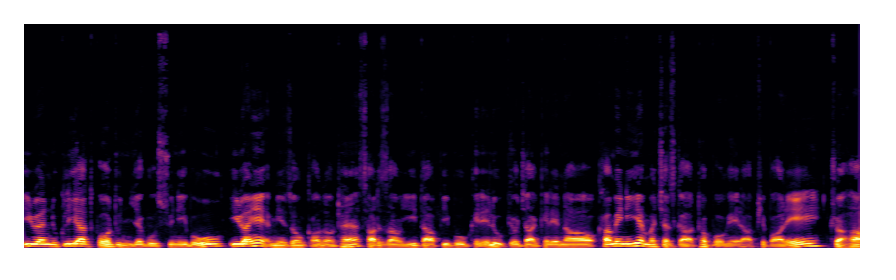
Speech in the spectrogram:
အီရန်နျူကလ িয়ার သဘောတူညီချက်ကိုဆွေးနွေးဖို့အီရန်ရဲ့အမြင့်ဆုံးခေါင်းဆောင်ထံစာတစောင်ရေးသားပေးပို့ခဲ့တယ်လို့ပြောကြားခဲ့တဲ့နောက်ခါမေနီရဲ့ matches ကထွက်ပေါ်ခဲ့တာဖြစ်ပါတယ်။ထရန့်ဟာ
